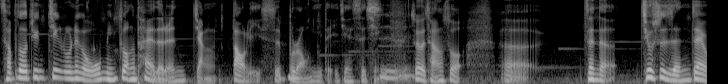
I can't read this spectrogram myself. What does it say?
差不多就进入那个无名状态的人讲道理是不容易的一件事情。所以我常说，呃。真的就是人在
